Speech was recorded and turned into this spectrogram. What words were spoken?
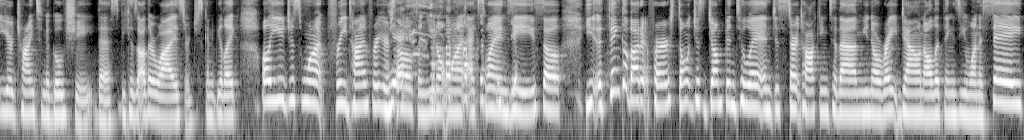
you're trying to negotiate this, because otherwise they're just going to be like, "Well, you just want free time for yourself, yeah. and you don't want X, Y, and Z." yeah. So you think about it first. Don't just jump into it and just start talking to them. You know, write down all the things you want to say.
